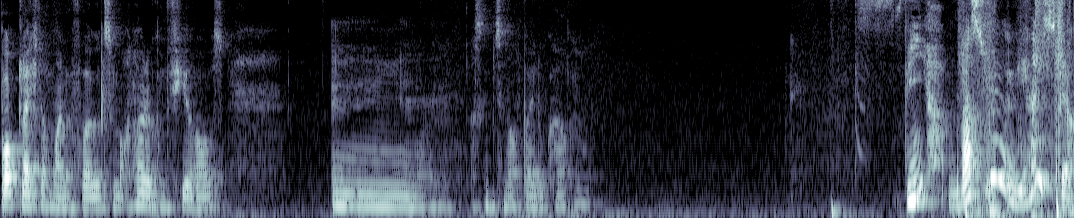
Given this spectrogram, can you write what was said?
Bock, gleich noch mal eine Folge zu machen. Heute kommt vier raus. Hm, was gibt's noch bei Lucario? Wie, was für, wie heißt der?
